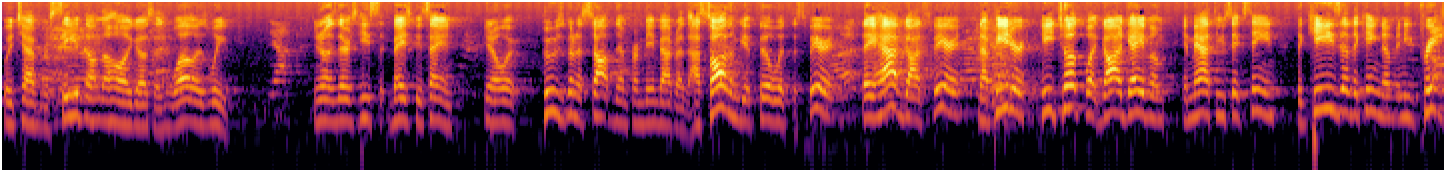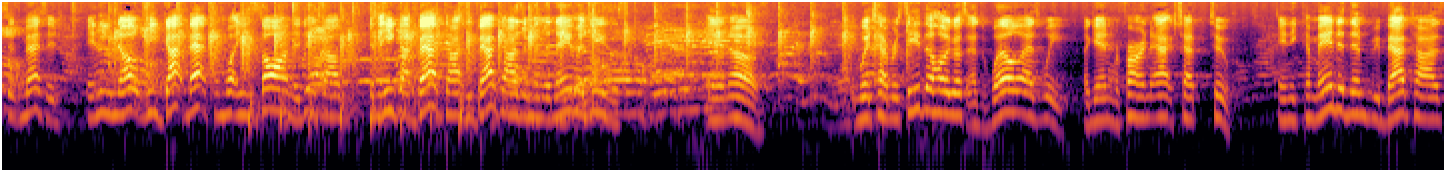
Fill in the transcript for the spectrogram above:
which have received on the Holy Ghost as well as we? Yeah. You know, there's, he's basically saying, you know, who's going to stop them from being baptized? I saw them get filled with the Spirit. They have God's Spirit. Now, Peter, he took what God gave him in Matthew 16, the keys of the kingdom, and he preached his message. And he know he got back from what he saw in the Gentiles, and then he got baptized. He baptized them in the name of Jesus. And uh, which have received the Holy Ghost as well as we. Again, referring to Acts chapter 2. And he commanded them to be baptized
